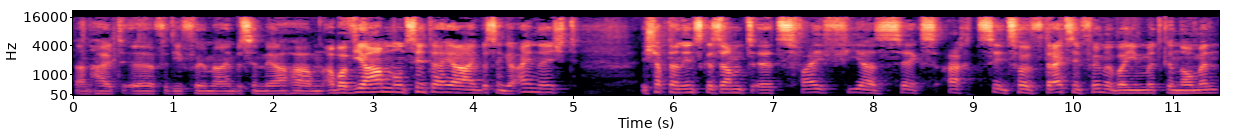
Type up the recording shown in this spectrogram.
dann halt äh, für die Filme ein bisschen mehr haben. Aber wir haben uns hinterher ein bisschen geeinigt. Ich habe dann insgesamt äh, 2, 4, 6, 8, 10, 12, 13 Filme bei ihm mitgenommen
